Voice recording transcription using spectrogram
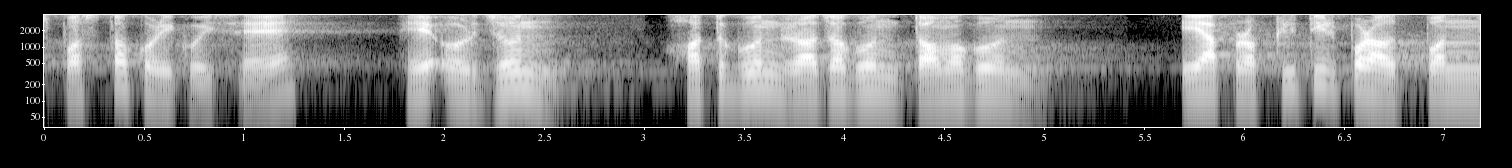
স্পষ্ট কৰি কৈছে হে অৰ্জুন সৎগুণ ৰজগুণ তমগুণ এয়া প্ৰকৃতিৰ পৰা উৎপন্ন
